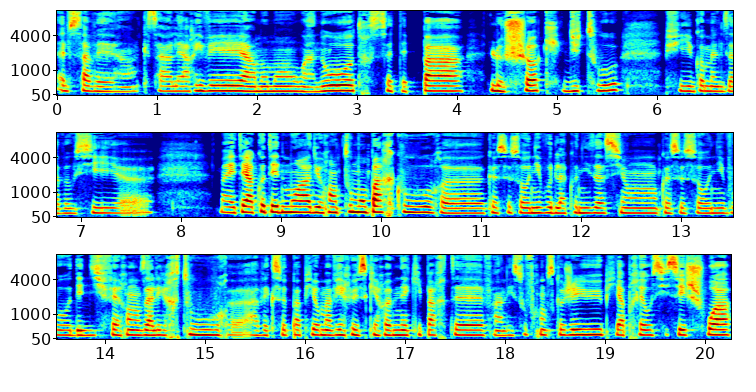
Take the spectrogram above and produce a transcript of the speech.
elles savaient hein, que ça allait arriver à un moment ou à un autre. C'était pas le choc du tout. Puis, comme elles avaient aussi euh, m'a été à côté de moi durant tout mon parcours, euh, que ce soit au niveau de la conisation, que ce soit au niveau des différents allers-retours euh, avec ce papillomavirus qui revenait, qui partait, enfin les souffrances que j'ai eues, puis après aussi ces choix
